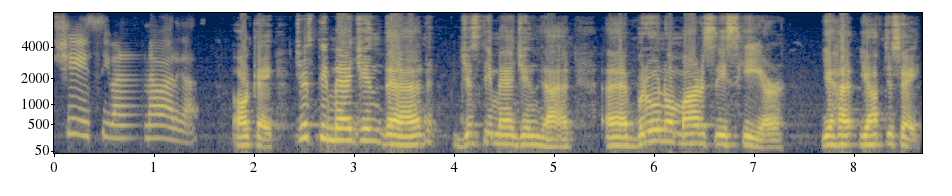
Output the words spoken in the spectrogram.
She is Ivana Vargas. Okay, just imagine that, just imagine that uh, Bruno Mars is here. You have, you have to say,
